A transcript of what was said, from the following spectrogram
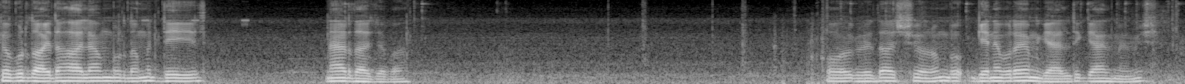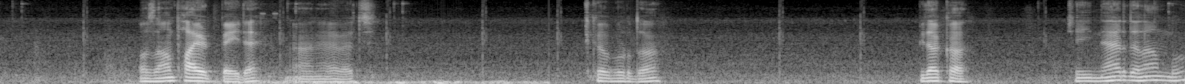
Çıka buradaydı halen burada mı? Değil. Nerede acaba? Power açıyorum. Bu gene buraya mı geldi? Gelmemiş. O zaman Pirate Bay'de. Yani evet. Çıka burada. Bir dakika. Şey nerede lan bu?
